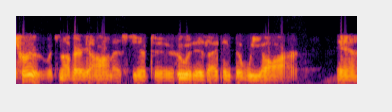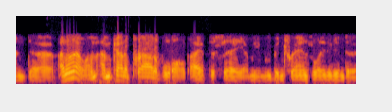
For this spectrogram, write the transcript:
true. It's not very honest, you know, to who it is I think that we are. And uh, I don't know. I'm I'm kind of proud of Walt. I have to say. I mean, we've been translated into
